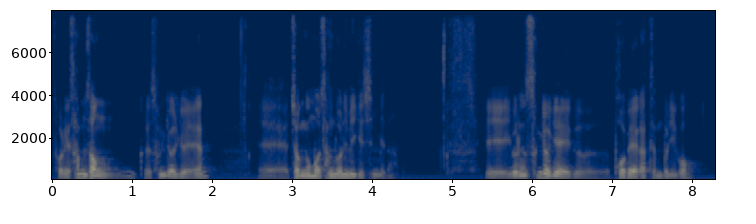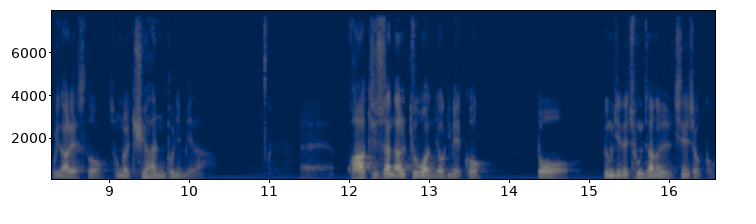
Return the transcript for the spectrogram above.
서울의 삼성 그 성결교회 정근모 장로님이 계십니다. 예, 이분은 성결교회 그 보배 같은 분이고 우리나라에서도 정말 귀한 분입니다. 과학기술장관을 두 번 역임했고 또 능지대 총장을 지내셨고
